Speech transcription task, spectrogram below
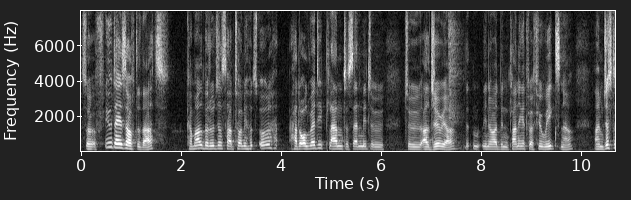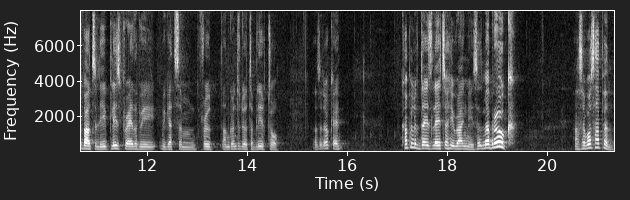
So a few days after that, Kamal Baruja told me Hazur had already planned to send me to, to Algeria. You know, I'd been planning it for a few weeks now. I'm just about to leave. Please pray that we, we get some fruit. I'm going to do a tabligh tour. I said, okay. A couple of days later, he rang me. He said, Mabruk, I said, What's happened?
